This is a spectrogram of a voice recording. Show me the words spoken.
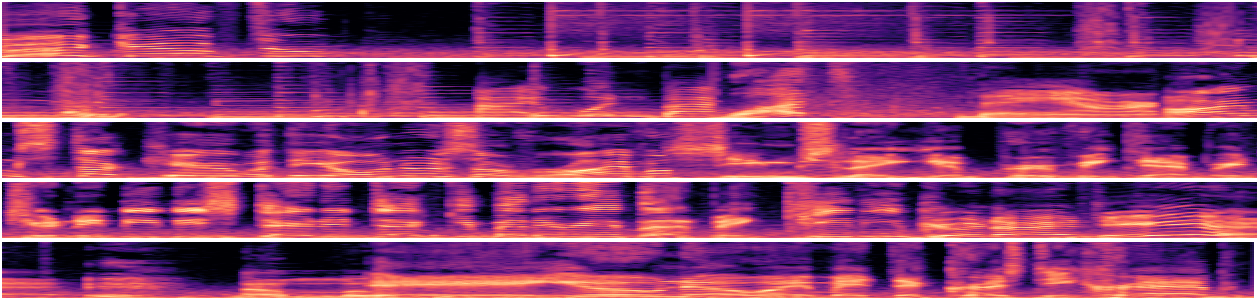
back after... I wouldn't buy. What? They aren't. I'm stuck here with the owners of Rival. Seems like a perfect opportunity to start a documentary about bikini... Good idea. A mo- Hey, you know I meant the Krusty Krab.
